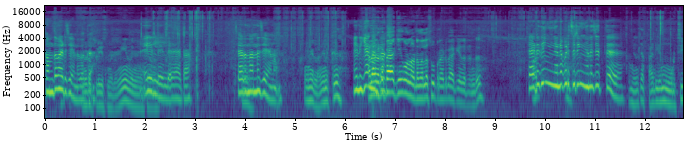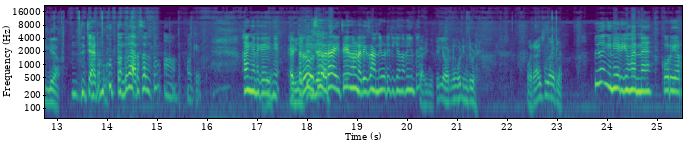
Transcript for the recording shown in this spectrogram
സ്വന്തമായിട്ട് ചെയ്യണതൊക്കെ പ്ലീസ് മേഡം നീ എന്തെങ്കിലും ഇല്ല ഇല്ല ചേട്ടാ. ചേട്ടൻ തന്നെ ചെയ്യണം. അങ്ങനെയല്ല നിനക്ക് എനിക്ക് അല്ല അവരുടെ പാക്കിങ് കൊള്ളാട്ടോ നല്ല സൂപ്പറായിട്ട് പാക്ക് ചെയ്തിട്ടുണ്ട്. ചേട്ടാ ഇത് ഇങ്ങനെ പിടിച്ചിട്ട് ഇങ്ങനെ ചെത്ത്. ഇങ്ങനെ ചെത്താടി മൂർച്ചില്ല. ചേട്ടൻ കുത്തുന്നത് വേറെ സ്ഥലത്തും. ആ ഓക്കെ അങ്ങനെ കഴിഞ്ഞ്. എത്ര ദിവസം ഒരാഴ്ച ചെയ്യുന്നുണ്ടല്ലോ ഈ സാധനം ഇവിടെ ഇരിക്കാൻ തുടങ്ങിയിട്ട്? കഴിഞ്ഞിട്ടില്ല ഒരെണ്ണം കൂടി ഉണ്ട് ഇവിടെ. ഒരാഴ്ച ഒന്നായിട്ടില്ല അപ്പൊ ഇതെങ്ങനെയായിരിക്കും വരണേ? കൊറിയർ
